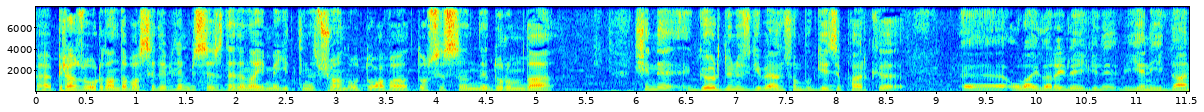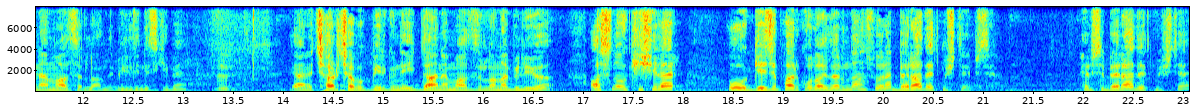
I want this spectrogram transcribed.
Ee, biraz oradan da bahsedebilir misiniz? Neden AYM'e gittiniz? Şu an o dava dosyası ne durumda? Şimdi gördüğünüz gibi en son bu Gezi Parkı e, olaylarıyla ilgili bir yeni iddianame hazırlandı bildiğiniz gibi. Evet. Yani çarçabuk bir günde iddianame hazırlanabiliyor. Aslında o kişiler o Gezi Park olaylarından sonra beraat etmişti hepsi. Hepsi beraat etmişti.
